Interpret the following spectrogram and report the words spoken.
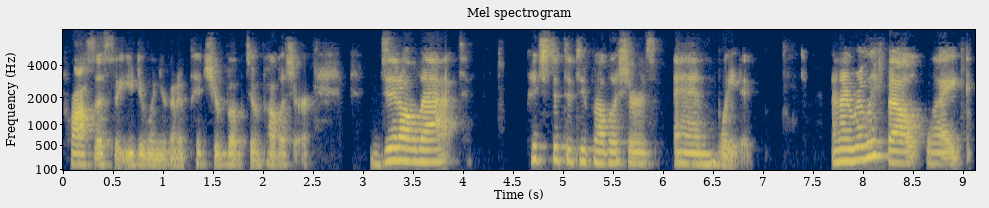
process that you do when you're going to pitch your book to a publisher. Did all that, pitched it to two publishers, and waited. And I really felt like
